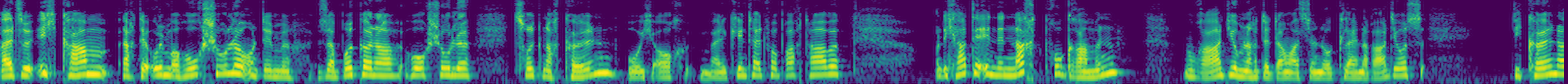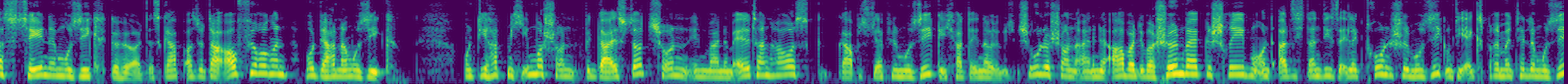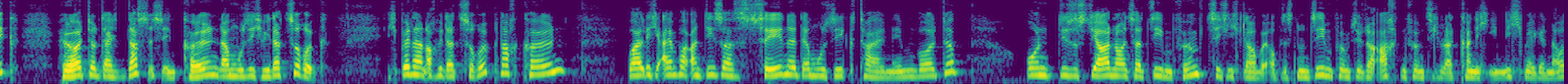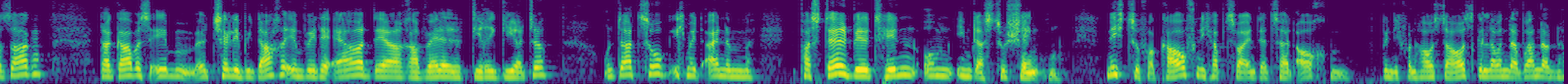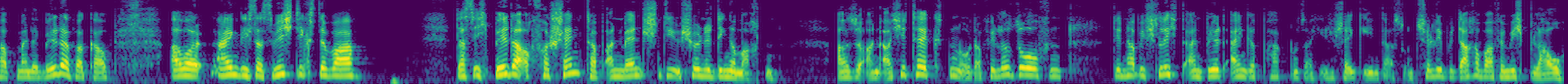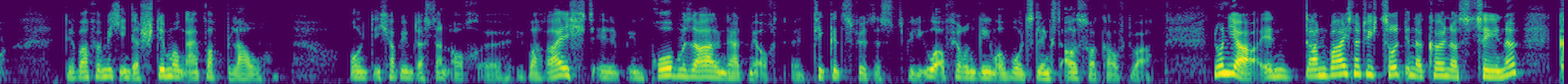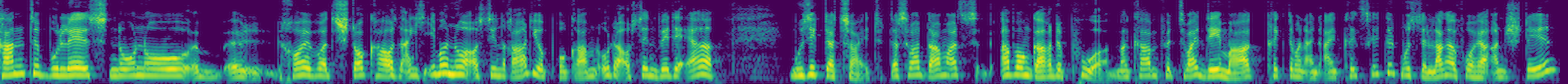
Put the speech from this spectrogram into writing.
Also ich kam nach der Ulmer Hochschule und dem Saarbrückener Hochschule zurück nach Köln, wo ich auch meine Kindheit verbracht habe. Und ich hatte in den Nachtprogrammen im Radio, man hatte damals ja nur kleine Radios, die Kölner Szene Musik gehört. Es gab also da Aufführungen moderner Musik. Und die hat mich immer schon begeistert. Schon in meinem Elternhaus gab es sehr viel Musik. Ich hatte in der Schule schon eine Arbeit über Schönberg geschrieben. Und als ich dann diese elektronische Musik und die experimentelle Musik hörte, dachte ich, das ist in Köln, da muss ich wieder zurück. Ich bin dann auch wieder zurück nach Köln, weil ich einfach an dieser Szene der Musik teilnehmen wollte. Und dieses Jahr 1957, ich glaube, ob es nun 57 oder 58 war, kann ich Ihnen nicht mehr genau sagen, da gab es eben äh, Celibidache im WDR, der Ravel dirigierte. Und da zog ich mit einem Pastellbild hin, um ihm das zu schenken. Nicht zu verkaufen. Ich habe zwar in der Zeit auch bin ich von Haus zu Haus gelandet und habe meine Bilder verkauft. Aber eigentlich das Wichtigste war, dass ich Bilder auch verschenkt habe an Menschen, die schöne Dinge machten. Also an Architekten oder Philosophen, den habe ich schlicht ein Bild eingepackt und sage, ich schenke Ihnen das. Und Shelley Bidache war für mich blau. Der war für mich in der Stimmung einfach blau. Und ich habe ihm das dann auch äh, überreicht äh, im Probensaal und er hat mir auch äh, Tickets für, das, für die Uraufführung gegeben, obwohl es längst ausverkauft war. Nun ja, in, dann war ich natürlich zurück in der Kölner Szene, kannte Boulez, Nono, äh, Heuwerts, Stockhausen eigentlich immer nur aus den Radioprogrammen oder aus den WDR- Musik der Zeit. Das war damals Avantgarde pur. Man kam für zwei D-Mark, kriegte man ein Eintrittsticket, musste lange vorher anstehen.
